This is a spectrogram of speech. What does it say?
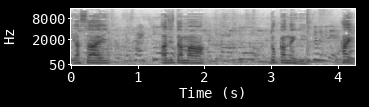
野菜味玉どっかんネギはい。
